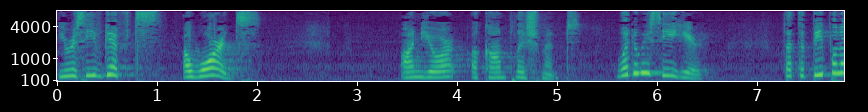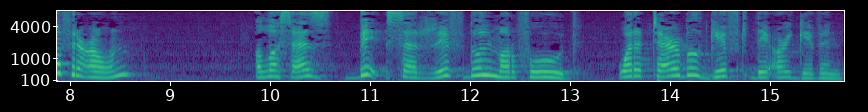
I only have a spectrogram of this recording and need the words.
You receive gifts, awards on your accomplishment. What do we see here? That the people of Fir'aun Allah says, بِئْسَ الرِّفْدُ الْمَرْفُودُ What a terrible gift they are given.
